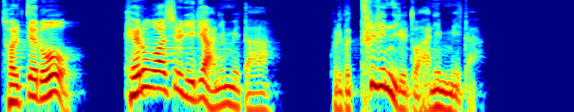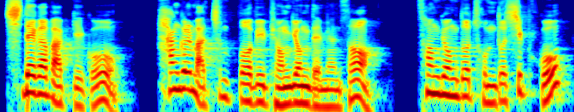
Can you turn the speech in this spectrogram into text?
절대로 괴로워하실 일이 아닙니다. 그리고 틀린 일도 아닙니다. 시대가 바뀌고 한글 맞춤법이 변경되면서 성경도 좀 더 쉽고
